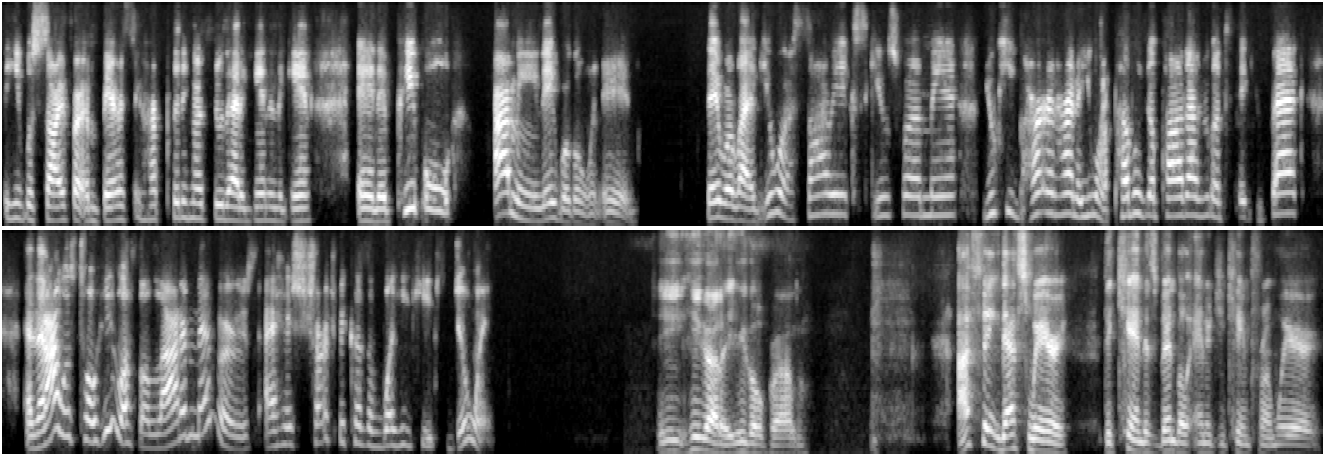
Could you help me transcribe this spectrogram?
he was sorry for embarrassing her, putting her through that again and again. And if people, I mean, they were going in. They were like, "You were a sorry excuse for a man. You keep hurting her, and you want to publicly apologize. We're going to take you back." And then I was told he lost a lot of members at his church because of what he keeps doing. He he got an ego problem. I think that's where the Candice Benbow energy came from, where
